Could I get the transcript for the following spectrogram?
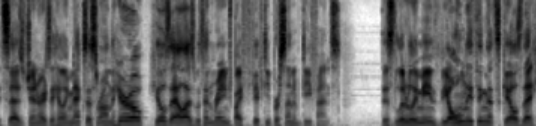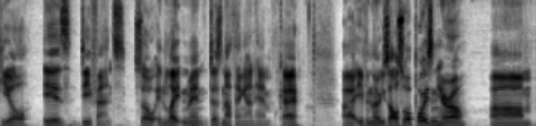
it says generates a healing nexus around the hero, heals allies within range by 50% of defense. This literally means the only thing that scales that heal is defense. So enlightenment does nothing on him, okay? Uh, even though he's also a poison hero, um,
